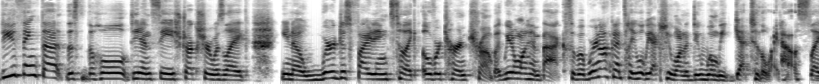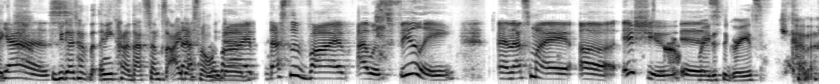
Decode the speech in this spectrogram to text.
do you think that this the whole DNC structure was like, you know, we're just fighting to like overturn Trump. Like we don't want him back. So but we're not going to tell you what we actually want to do when we get to the White House. Like yes. did you guys have any kind of that sense? I that's definitely did. That's the vibe I was feeling. And that's my uh issue is Ray disagrees. Kind of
